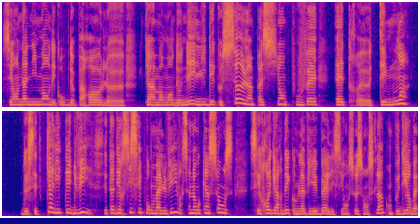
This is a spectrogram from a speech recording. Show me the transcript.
c'est en animant des groupes de parole euh, qu'à un moment donné, l'idée que seul un patient pouvait être euh, témoin de cette qualité de vie. C'est-à-dire, si c'est pour mal vivre, ça n'a aucun sens. C'est regarder comme la vie est belle. Et c'est en ce sens-là qu'on peut dire, ben,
